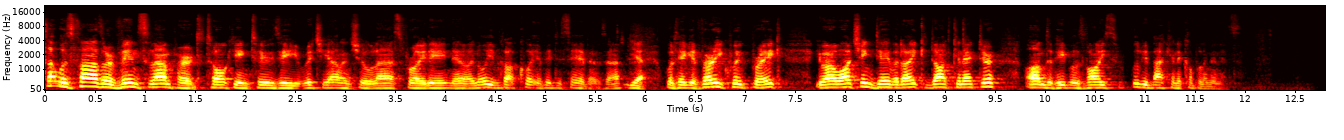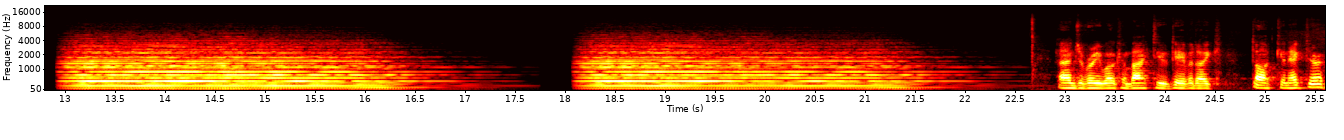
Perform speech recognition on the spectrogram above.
That was Father Vince Lampert talking to the Richie Allen show last Friday. Now, I know you've got quite a bit to say about that. Yeah. We'll take a very quick break. You are watching David Icke, Dot Connector, on The People's Voice. We'll be back in a couple of minutes. And you're very welcome back to David Icke dot connector.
